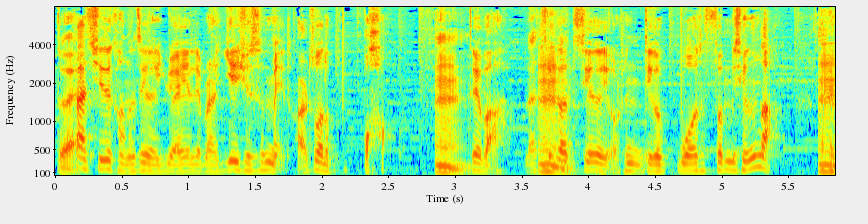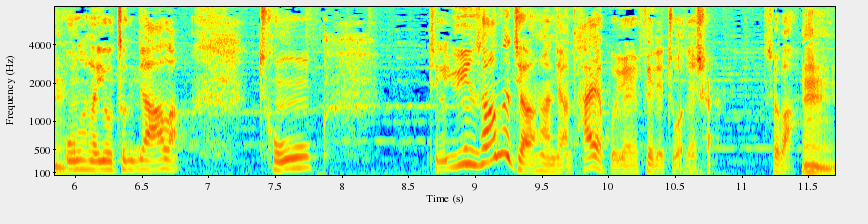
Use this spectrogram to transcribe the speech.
对。但其实可能这个原因里边，也许是美团做的不好，嗯。对吧？那这个、嗯。这个有时候你这个锅是分不清的，嗯。工作量又增加了，从这个运营商的角度上讲，他也不愿意非得做这事儿，是吧？嗯。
